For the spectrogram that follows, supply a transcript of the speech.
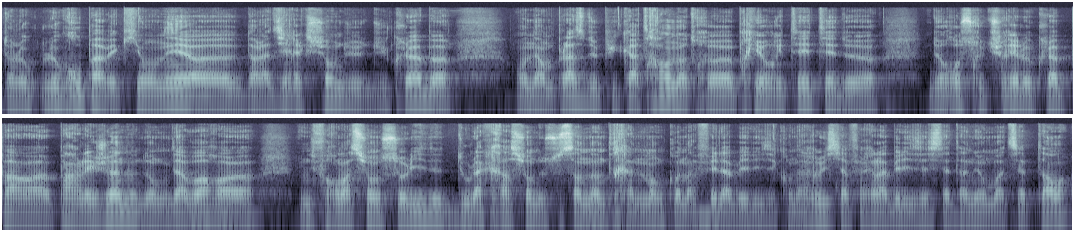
dans le, groupe avec qui on est, euh, dans la direction du, club, on est en place depuis 4 ans. Notre priorité était de, restructurer le club par, par les jeunes, donc d'avoir euh, une formation solide, d'où la création de ce centre d'entraînement qu'on a fait labelliser, qu'on a réussi à faire labelliser cette année au mois de septembre.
